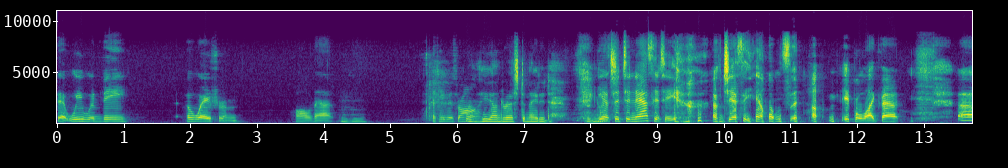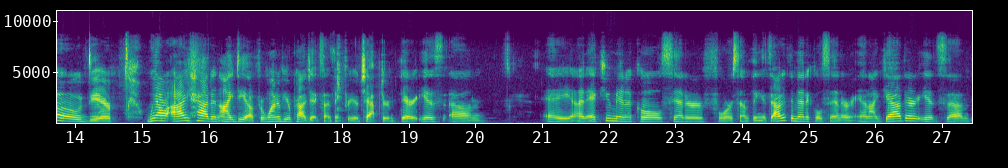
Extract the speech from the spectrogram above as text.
that we would be away from all that. Mm-hmm. But he was wrong. Well, he underestimated. Yes, the tenacity of Jesse Helms and people like that. Oh dear. Well, I had an idea for one of your projects, I think, for your chapter. There is um, a, an ecumenical center for something. It's out at the medical center, and I gather it's um,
